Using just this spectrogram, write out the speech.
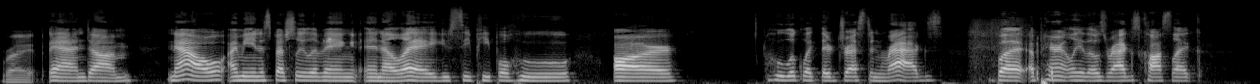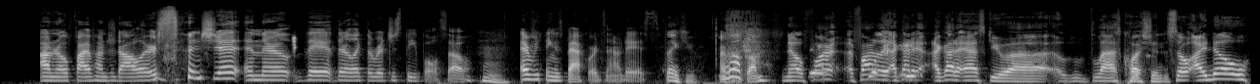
Right. And um, now, I mean, especially living in LA, you see people who are who look like they're dressed in rags, but apparently those rags cost like I don't know five hundred dollars and shit, and they're they they're like the richest people. So hmm. everything is backwards nowadays. Thank you. You're welcome. Now, fi- uh, finally, I gotta, I gotta ask you uh, last question. So I know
